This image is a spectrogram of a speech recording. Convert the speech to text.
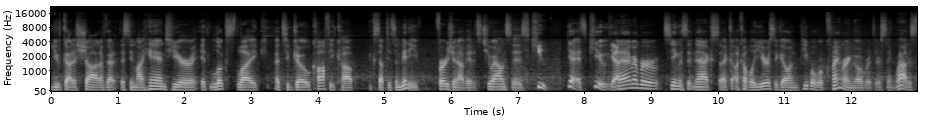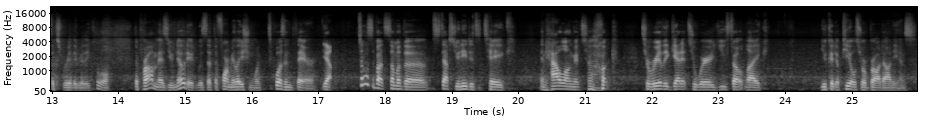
you've got a shot, I've got this in my hand here. It looks like a to go coffee cup, except it's a mini version of it. It's two ounces. Cute. Yeah, it's cute. Yeah. And I remember seeing this at NACS a, a couple of years ago, and people were clamoring over it. They're saying, wow, this looks really, really cool. The problem, as you noted, was that the formulation wasn't there. Yeah. Tell us about some of the steps you needed to take and how long it took to really get it to where you felt like you could appeal to a broad audience.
